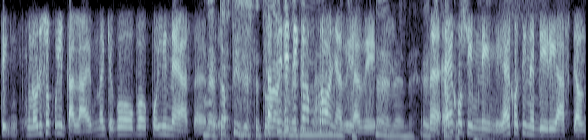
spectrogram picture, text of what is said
την γνωρίζω πολύ καλά. Ήμουνα κι εγώ πο- πολύ νέα. στα- ναι, ταυτίζεστε Στα τώρα και με φοιτητικά την... μου χρόνια με την- δηλαδή. Ναι, ναι, ναι. Ναι, Έτσι, έχω κάπως. τη μνήμη, έχω την εμπειρία αυτών,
